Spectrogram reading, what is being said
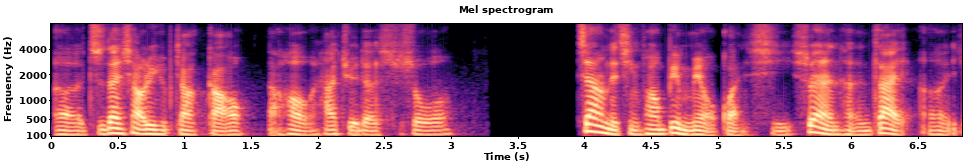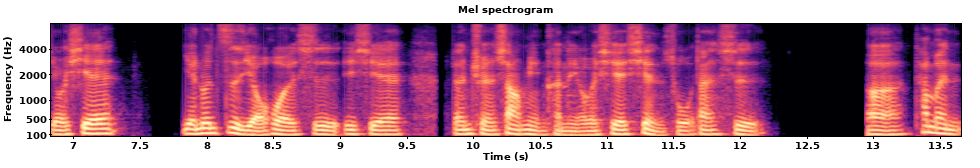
呃执政效率比较高。然后他觉得是说。这样的情况并没有关系，虽然可能在呃有一些言论自由或者是一些人权上面可能有一些限缩，但是呃他们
